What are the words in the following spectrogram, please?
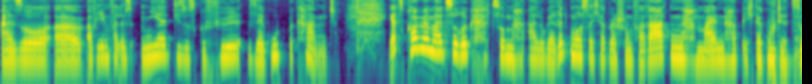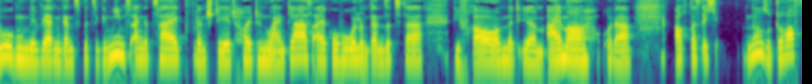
Also äh, auf jeden Fall ist mir dieses Gefühl sehr gut bekannt. Jetzt kommen wir mal zurück zum Algorithmus. Ich habe ja schon verraten, meinen habe ich da gut erzogen. Mir werden ganz witzige Memes angezeigt, wo dann steht, heute nur ein Glas Alkohol und dann sitzt da die Frau mit ihrem Eimer oder auch was ich, ne, so Dorf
